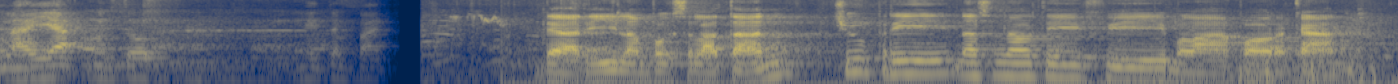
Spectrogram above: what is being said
layak untuk Dari Lampung Selatan, Cupri Nasional TV melaporkan.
